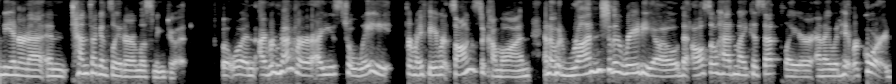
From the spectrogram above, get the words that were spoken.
the internet and 10 seconds later I'm listening to it. But when I remember I used to wait for my favorite songs to come on and I would run to the radio that also had my cassette player and I would hit record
